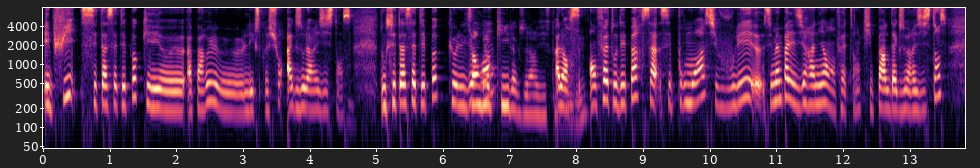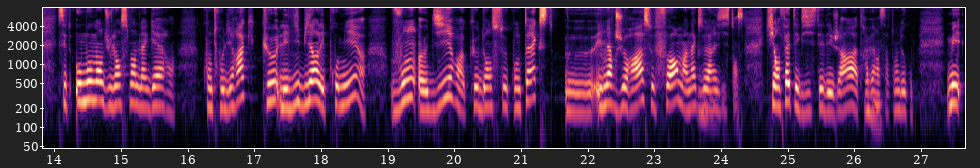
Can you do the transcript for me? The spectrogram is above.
Et puis, c'est à cette époque qu'est euh, apparue euh, l'expression axe de la résistance. Donc, c'est à cette époque que l'Iran. Ça englobe qui, l'axe de la résistance? Alors, en fait, au départ, c'est pour moi, si vous voulez, euh, c'est même pas les Iraniens, en fait, hein, qui parlent d'axe de la résistance. C'est au moment du lancement de la guerre contre l'Irak que les Libyens, les premiers, vont dire que dans ce contexte, euh, émergera, se forme un axe de la mmh. résistance, qui en fait existait déjà à travers mmh. un certain nombre de groupes. Mais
